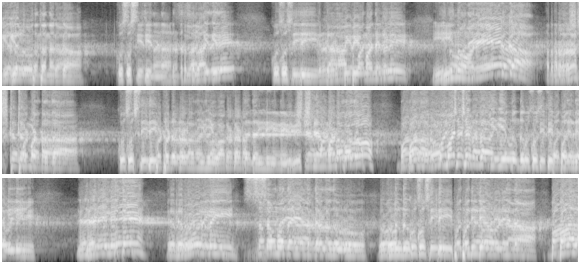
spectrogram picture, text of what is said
ಗೆಲುವ ತನಕ ಕುಸ್ತಿಯನ್ನು ನಡೆಸಲಾಗಿದೆ. ಕುಸ್ತಿ, ಕ್ರೀಡಾಭಿಮಾನಿಗಳೇ, ಇನ್ನು ಅನೇಕ ರಾಷ್ಟ್ರ ಮಟ್ಟದ ಕುಸ್ತಿಪಟುಗಳನ್ನು ನೀವು ಅಕ್ಕಡದಲ್ಲಿ ವೀಕ್ಷಣೆ ಮಾಡಬಹುದು. ಬಹಳ ರೋಮಾಂಚಕರವಾಗಿ ಒಂದು ಕುಸ್ತಿ ಪಂದ್ಯಾವಳಿ ನಡೆಯಲಿದೆ. ರೋಟರಿ ಸಮುದಾಯ ದಳದವರು ಒಂದು ಕುಸ್ತಿ ಪಂದ್ಯಾವಳಿನ ಬಹಳ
